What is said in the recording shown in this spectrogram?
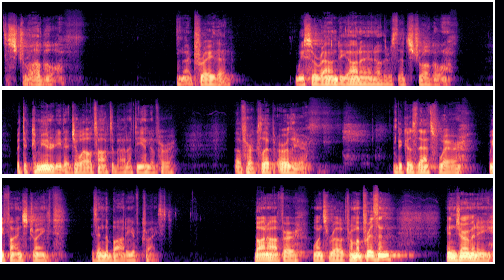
It's a struggle. And I pray that we surround Deanna and others that struggle with the community that Joelle talked about at the end of her, of her clip earlier, because that's where we find strength, is in the body of Christ. Bonhoeffer once wrote From a prison in Germany,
